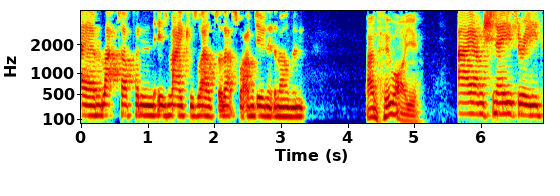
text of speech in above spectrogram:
um, laptop and his mic as well. So that's what I'm doing at the moment. And who are you? I am Shanaze Reade.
